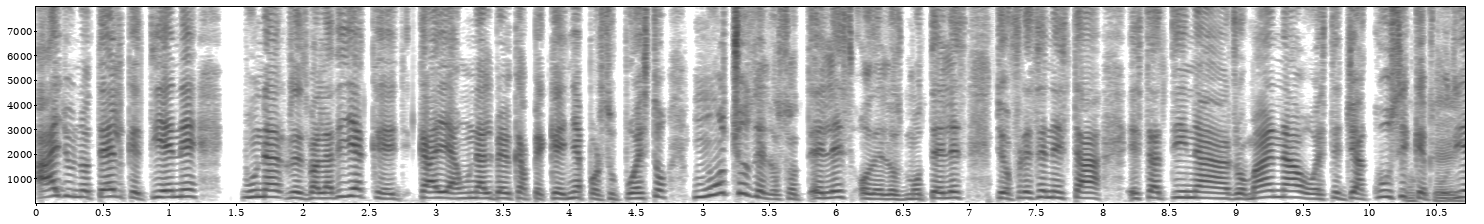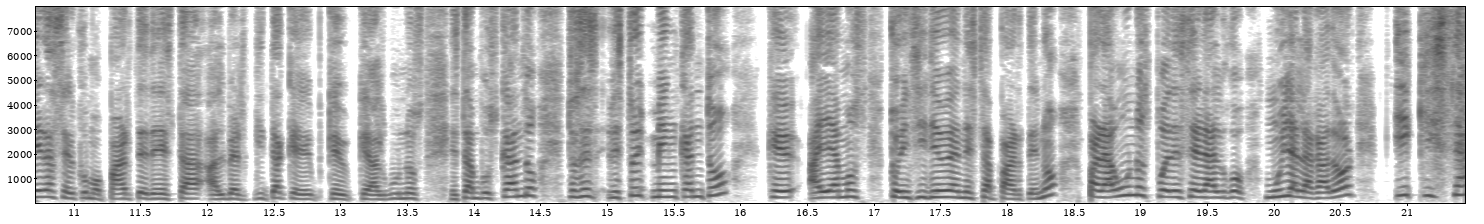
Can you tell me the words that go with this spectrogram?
Hay un hotel que tiene una resbaladilla que cae a una alberca pequeña, por supuesto. Muchos de los hoteles o de los moteles te ofrecen esta, esta tina romana o este jacuzzi que pudiera ser como parte de esta alberquita que, que- que algunos están buscando. Entonces, estoy, me encantó que hayamos coincidido en esta parte, ¿no? Para unos puede ser algo muy halagador y quizá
